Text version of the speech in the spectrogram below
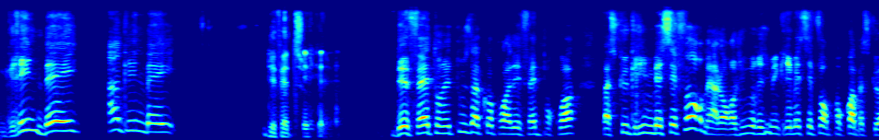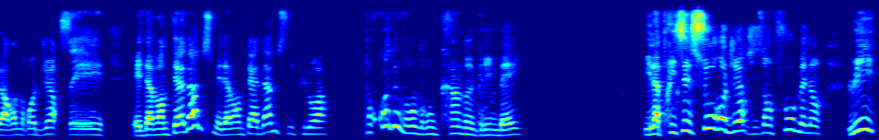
Green Bay à Green Bay. Défaite. Fait. Défaite, on est tous d'accord pour la défaite. Pourquoi? Parce que Green Bay c'est fort, mais alors je vais vous résumer Green Bay c'est fort. Pourquoi? Parce que Aaron Rodgers et, et Davante Adams, mais Davante Adams n'est plus loin. Pourquoi devrons-nous craindre Green Bay? Il a pris ses sous, Rodgers, il s'en fout maintenant. Lui,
